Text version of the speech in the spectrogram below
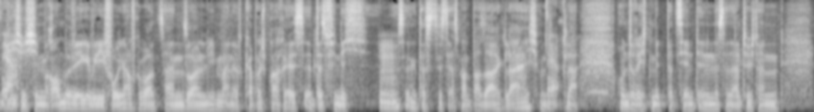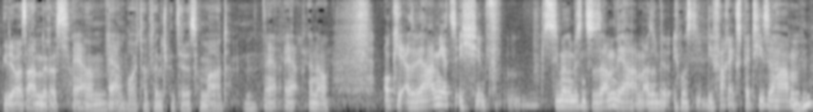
ja. wie ich mich im Raum bewege, wie die Folien aufgebaut sein sollen, wie meine Körpersprache ist, das finde ich, mhm. das, das, ist erstmal basal gleich. Und ja. klar, Unterricht mit PatientInnen ist dann natürlich dann wieder was anderes. Ja. Ähm, da ja. brauche ich dann ein spezielles Format. Mhm. Ja, ja, genau. Okay, also wir haben jetzt, ich ziehe mal so ein bisschen zusammen, wir haben, also ich muss die, die Fachexpertise haben. Mhm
